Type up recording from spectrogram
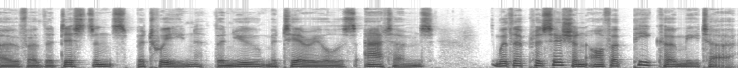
over the distance between the new material's atoms with a precision of a picometer,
